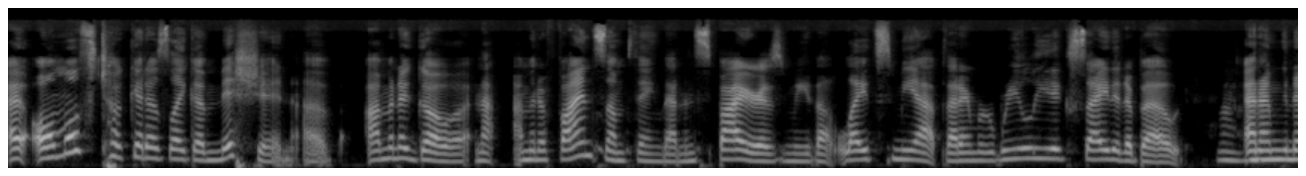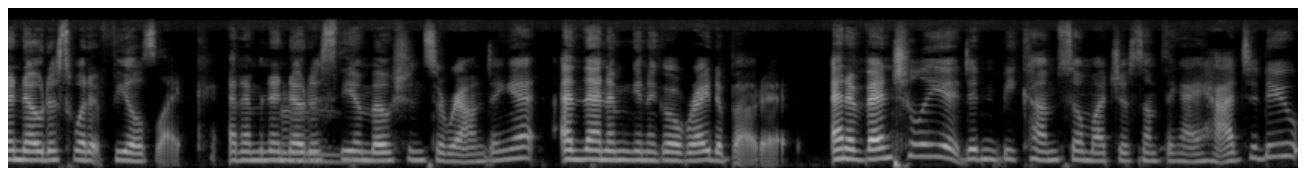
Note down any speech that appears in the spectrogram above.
I almost took it as like a mission of, I'm going to go and I'm going to find something that inspires me, that lights me up, that I'm really excited about and Mhm. I'm going to notice what it feels like. And I'm going to notice Mm. the emotion surrounding it. And then I'm going to go write about it. And eventually, it didn't become so much of something I had to do.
